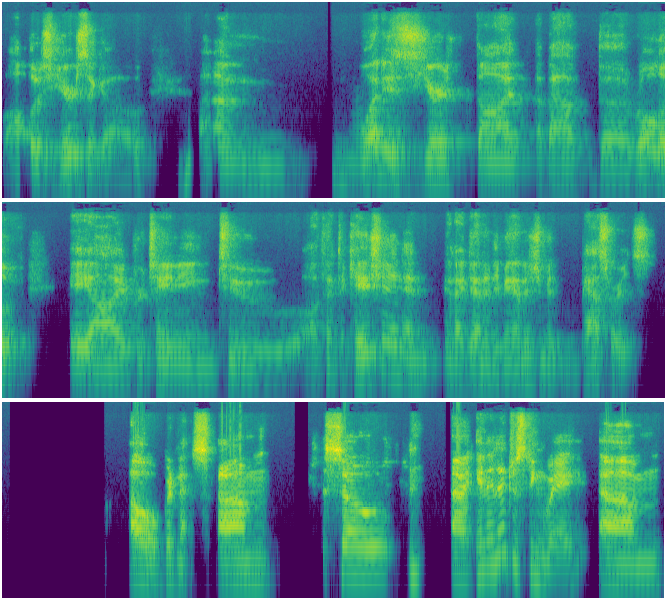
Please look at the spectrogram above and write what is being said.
all those years ago. Um, what is your thought about the role of AI pertaining to authentication and, and identity management and passwords? Oh goodness. Um, so, uh, in an interesting way, um,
